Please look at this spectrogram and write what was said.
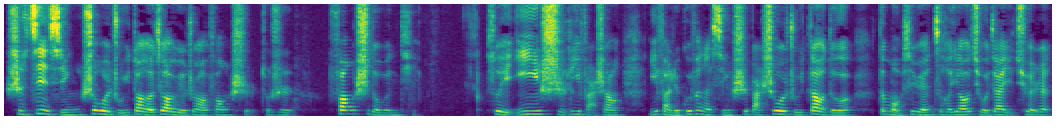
是进行社会主义道德教育的重要方式，就是方式的问题。所以，一是立法上以法律规范的形式，把社会主义道德的某些原则和要求加以确认，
